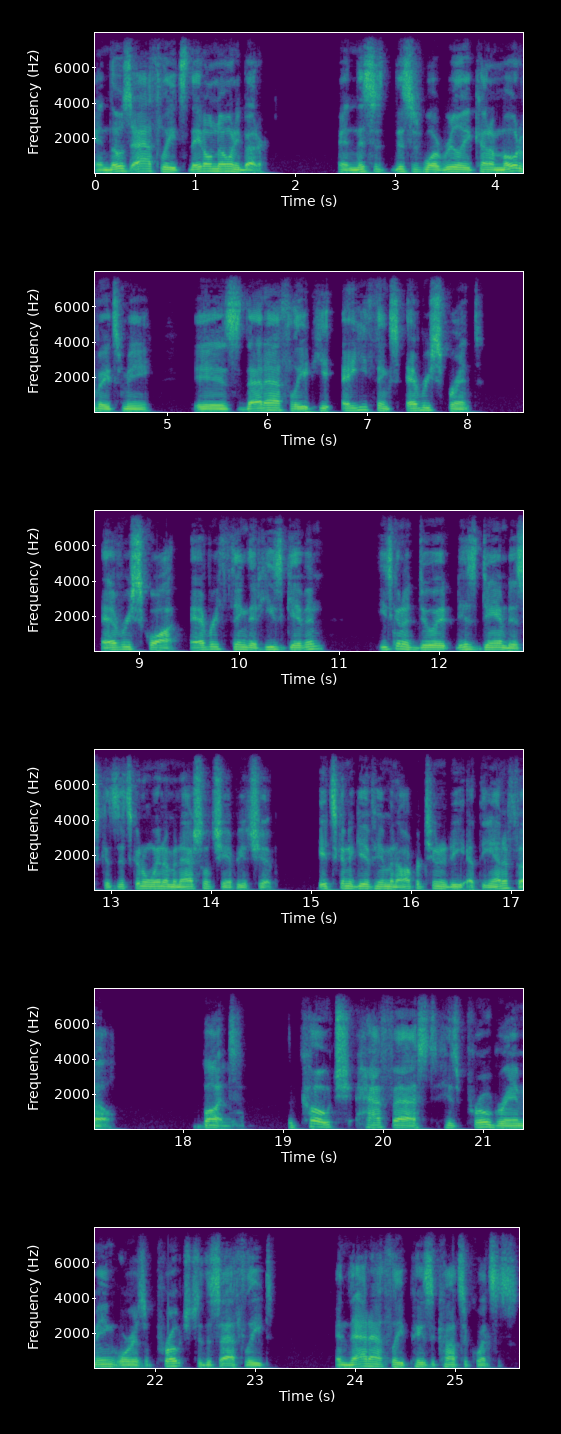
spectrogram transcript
And those athletes, they don't know any better and this is this is what really kind of motivates me is that athlete he he thinks every sprint, every squat, everything that he's given, he's going to do it his damnedest because it's going to win him a national championship. It's going to give him an opportunity at the NFL. But mm-hmm. the coach half-assed his programming or his approach to this athlete, and that athlete pays the consequences.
